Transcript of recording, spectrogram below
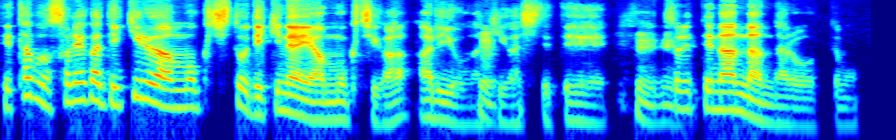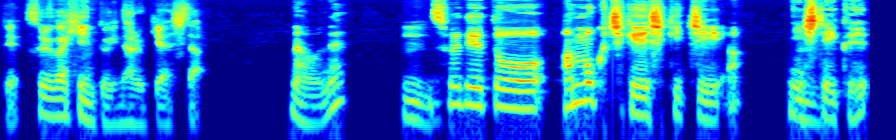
で、多分それができる暗黙知とできない暗黙知があるような気がしてて、うんうんそれって何なんだろうって思って、それがヒントになる気がした。なるほどね。うん。それで言うと、暗黙知形式値あにしていく、って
